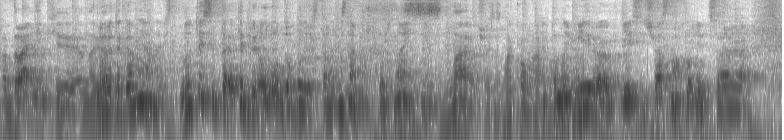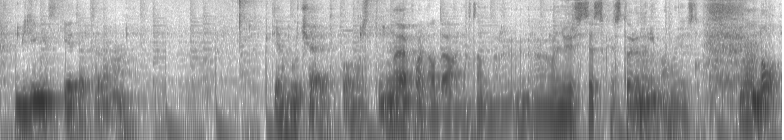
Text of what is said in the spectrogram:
да, драники, наверное. Ну, это говняный ресторан. Ну, есть это, это Берлода был ресторан, не знаю, может, вы знаете. Знаю, что знакомая Это была. на Мира, где сейчас находится Белиневский этот, э, где обучают поварству. Ну, я понял, да, у них там э, университетская история даже, по-моему, есть. Ну, Ну,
